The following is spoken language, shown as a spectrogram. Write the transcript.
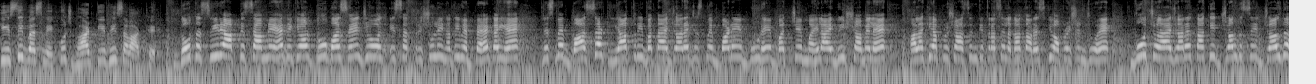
कि इसी बस में कुछ भारतीय भी सवार थे। दो तस्वीरें आपके सामने है। देखिए, और दो बस है जो इस त्रिशूली नदी में बह गई है, जिसमें बासठ यात्री बताए जा रहे हैं, जिसमें बड़े, बूढ़े बच्चे, महिलाएँ भी शामिल है। हालाँकि अब प्रशासन की तरफ़ से लगातार रेस्क्यू ऑपरेशन जो है, वो चलाया जा रहा है ताकि जल्द से जल्द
